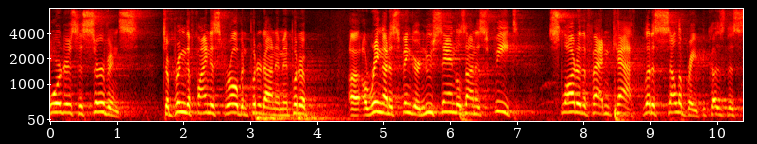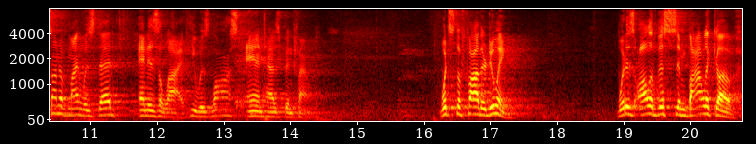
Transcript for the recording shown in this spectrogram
orders his servants to bring the finest robe and put it on him, and put a, a, a ring on his finger, new sandals on his feet, slaughter the fattened calf. Let us celebrate because the son of mine was dead and is alive. He was lost and has been found. What's the father doing? What is all of this symbolic of?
